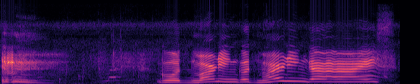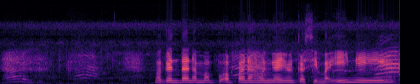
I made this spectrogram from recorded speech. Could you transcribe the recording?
good morning, good morning guys. Maganda naman po ang panahon ngayon kasi mainit.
